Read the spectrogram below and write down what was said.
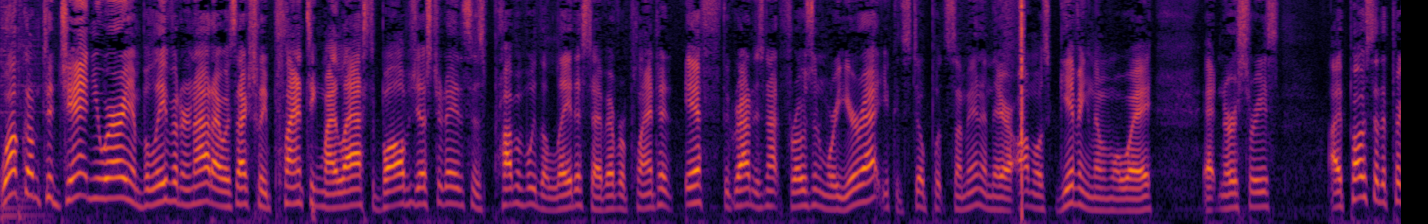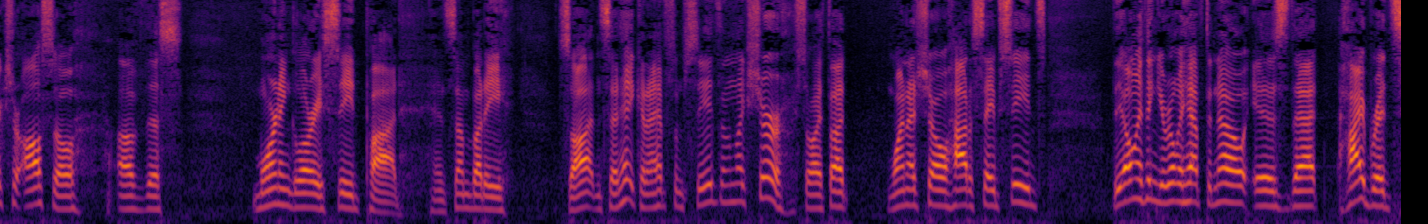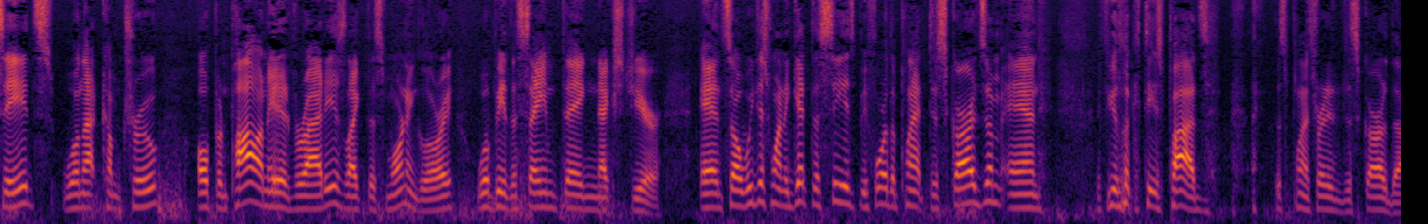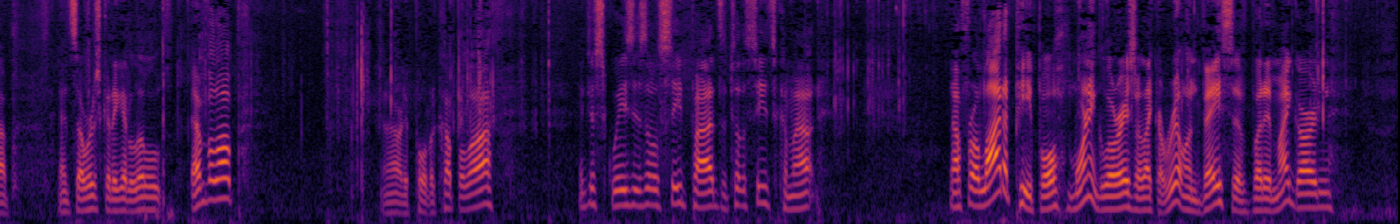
Welcome to January, and believe it or not, I was actually planting my last bulbs yesterday. This is probably the latest I've ever planted. If the ground is not frozen where you're at, you can still put some in, and they're almost giving them away at nurseries. I posted a picture also of this Morning Glory seed pod, and somebody saw it and said, Hey, can I have some seeds? And I'm like, Sure. So I thought, why not show how to save seeds? The only thing you really have to know is that hybrid seeds will not come true. Open pollinated varieties like this Morning Glory will be the same thing next year. And so we just want to get the seeds before the plant discards them. And if you look at these pods, this plant's ready to discard them. And so we're just going to get a little envelope. And I already pulled a couple off. And just squeeze these little seed pods until the seeds come out. Now, for a lot of people, morning glories are like a real invasive, but in my garden,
